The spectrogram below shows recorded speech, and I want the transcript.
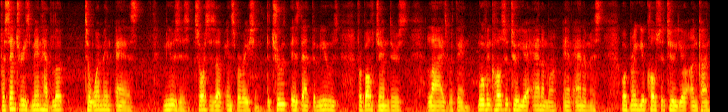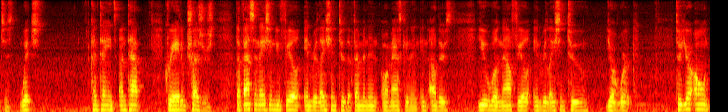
For centuries, men have looked to women as muses, sources of inspiration. The truth is that the muse for both genders lies within. Moving closer to your anima and animus will bring you closer to your unconscious, which contains untapped creative treasures. The fascination you feel in relation to the feminine or masculine in others, you will now feel in relation to your work to your own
